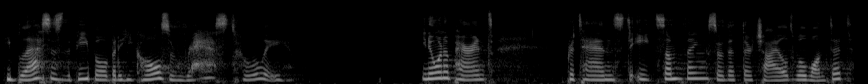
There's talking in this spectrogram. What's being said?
He blesses the people, but he calls rest holy. You know, when a parent pretends to eat something so that their child will want it,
